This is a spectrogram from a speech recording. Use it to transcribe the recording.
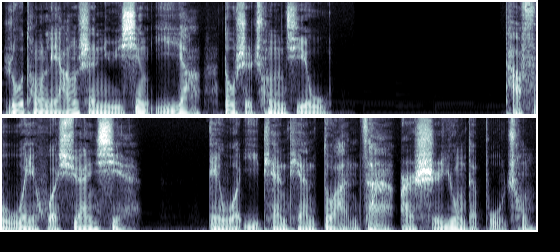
如同粮食、女性一样，都是冲击物。它抚慰或宣泄，给我一天天短暂而实用的补充。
